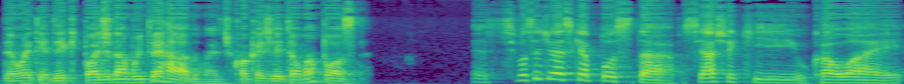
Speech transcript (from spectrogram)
dão a entender que pode dar muito errado, mas de qualquer jeito é uma aposta. É, se você tivesse que apostar, você acha que o Kawhi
